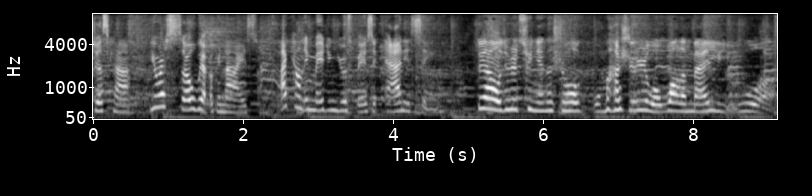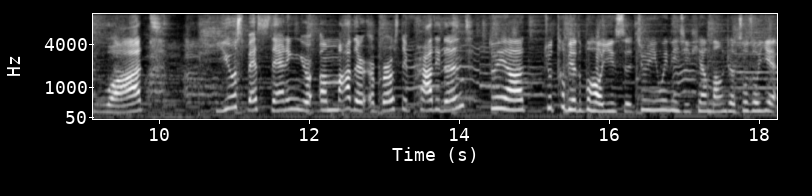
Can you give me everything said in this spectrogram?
Jessica. You are so well organized. I can't imagine you spacing anything. 对啊，我就是去年的时候，我妈生日我忘了买礼物。What? You spent sending your own mother a birthday present? 对呀，就特别的不好意思，就是因为那几天忙着做作业，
